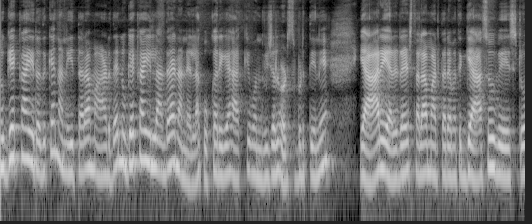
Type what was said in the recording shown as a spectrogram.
ನುಗ್ಗೆಕಾಯಿ ಇರೋದಕ್ಕೆ ನಾನು ಈ ಥರ ಮಾಡಿದೆ. ನುಗ್ಗೆಕಾಯಿ ಇಲ್ಲ ಅಂದರೆ ನಾನೆಲ್ಲ ಕುಕ್ಕರಿಗೆ ಹಾಕಿ ಒಂದು ವಿಜಲ್ ಹೊಡೆಸ್ಬಿಡ್ತೀನಿ. ಯಾರು ಎರಡೆರಡು ಸಲ ಮಾಡ್ತಾರೆ, ಮತ್ತು ಗ್ಯಾಸು ವೇಸ್ಟು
